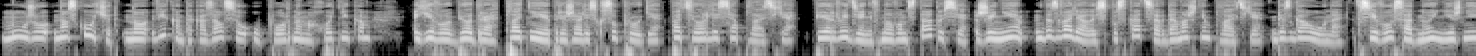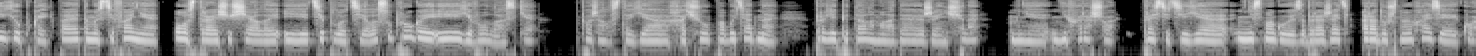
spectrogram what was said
мужу наскучит, но Викант оказался упорным охотником. Его бедра плотнее прижались к супруге, потерлись о платье. Первый день в новом статусе жене дозволялось спускаться в домашнем платье, без гауна, всего с одной нижней юбкой, поэтому Стефания остро ощущала и тепло тела супруга, и его ласки. «Пожалуйста, я хочу побыть одна», — пролепетала молодая женщина. «Мне нехорошо. Простите, я не смогу изображать радушную хозяйку.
